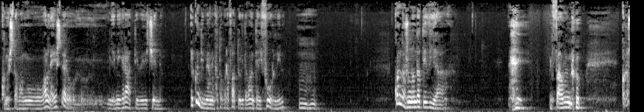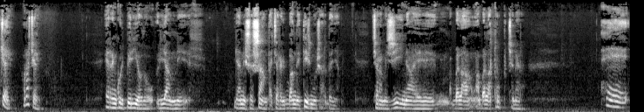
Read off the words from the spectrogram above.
come stavamo all'estero, gli emigrati, vi dicendo. E quindi mi hanno fotografato lì davanti ai forni. Mm-hmm. Quando sono andati via, mi fa uno, cosa c'è? Cosa c'è? Era in quel periodo, gli anni, gli anni 60, c'era il banditismo in Sardegna. C'era Messina e una bella, una bella troupe ce n'era e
